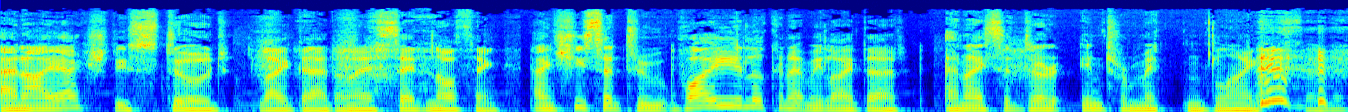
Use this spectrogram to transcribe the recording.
And I actually stood like that and I said nothing. And she said to me, Why are you looking at me like that? And I said, They're intermittent lights.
